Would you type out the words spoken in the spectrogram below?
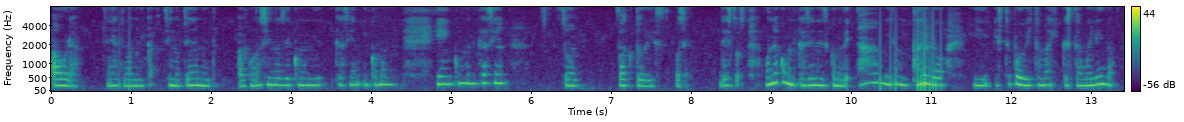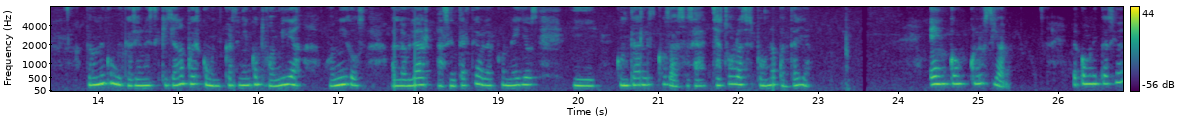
ahora en Latinoamérica simultáneamente algunos signos de comunicación y, en comunicación son factores, o sea, de estos. Una comunicación es como de, ah, mira mi pueblo y este pueblito mágico está muy lindo. Pero una comunicación es que ya no puedes comunicarte bien con tu familia o amigos al hablar, a sentarte a hablar con ellos y contarles cosas. O sea, ya todo lo haces por una pantalla. En conclusión, la comunicación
